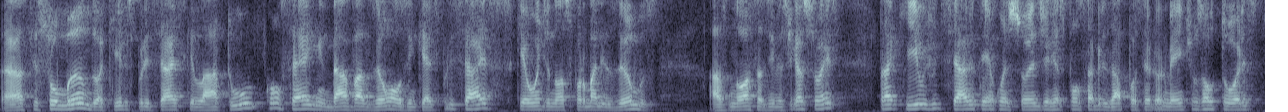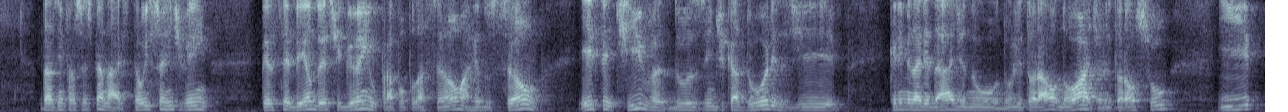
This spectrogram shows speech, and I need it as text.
uh, se somando aqueles policiais que lá atuam, conseguem dar vazão aos inquéritos policiais, que é onde nós formalizamos as nossas investigações, para que o judiciário tenha condições de responsabilizar posteriormente os autores das infrações penais. Então, isso a gente vem percebendo este ganho para a população, a redução efetiva dos indicadores de criminalidade no, no litoral norte, no litoral sul, e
